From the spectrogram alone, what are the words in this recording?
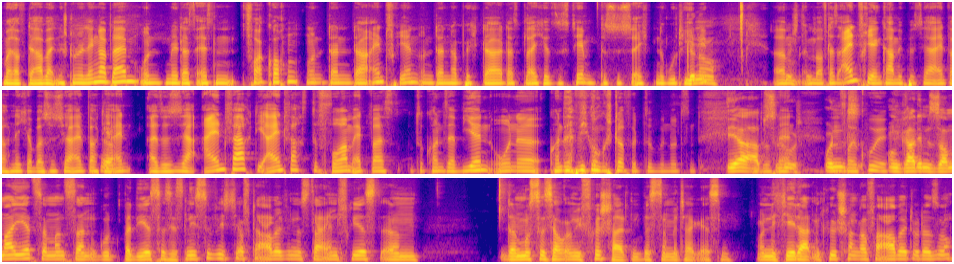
mal auf der Arbeit eine Stunde länger bleiben und mir das Essen vorkochen und dann da einfrieren und dann habe ich da das gleiche System. Das ist echt eine gute genau. Idee. Ähm, auf das Einfrieren kam ich bisher einfach nicht, aber es ist ja einfach die, ein, also es ist ja einfach die einfachste Form, etwas zu konservieren, ohne Konservierungsstoffe zu benutzen. Ja, absolut. Und, voll cool. und gerade im Sommer jetzt, wenn man es dann, gut, bei dir ist das jetzt nicht so wichtig auf der Arbeit, wenn du es da einfrierst, ähm, dann musst du es ja auch irgendwie frisch halten bis zum Mittagessen. Und nicht jeder hat einen Kühlschrank auf der Arbeit oder so.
